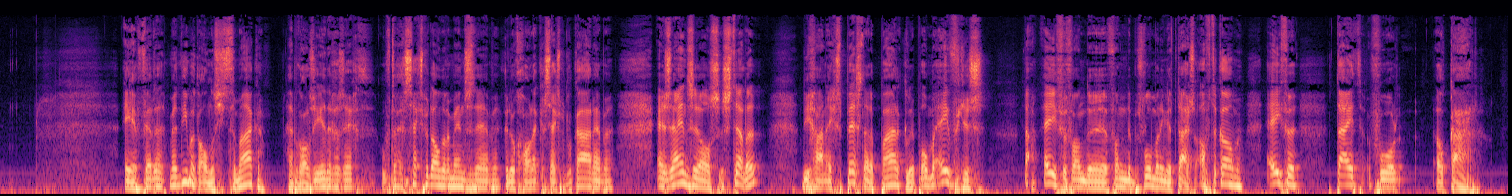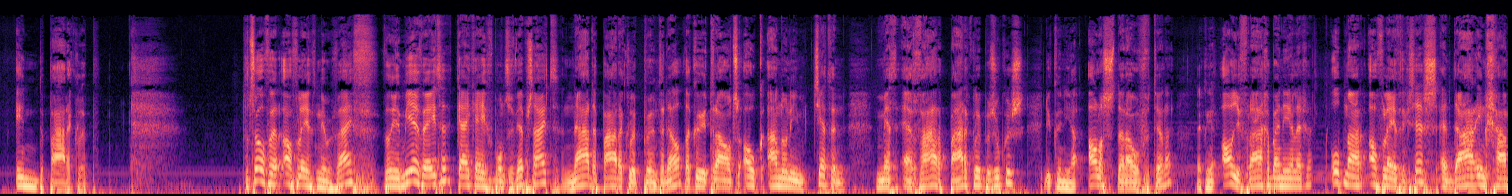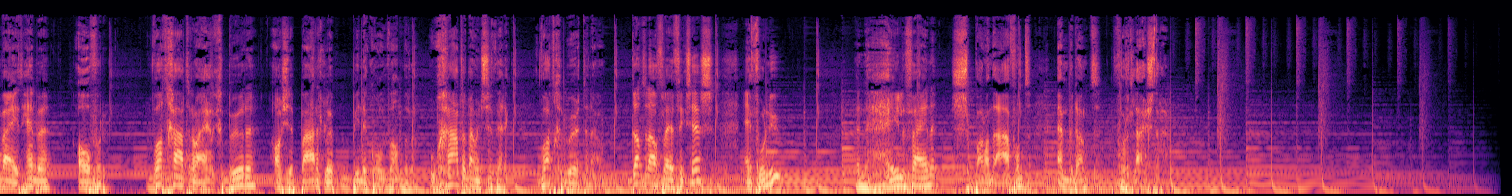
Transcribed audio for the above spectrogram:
En je hebt verder met niemand anders iets te maken. Heb ik al eens eerder gezegd. Hoeft echt seks met andere mensen te hebben. Je kunt ook gewoon lekker seks met elkaar hebben. Er zijn zelfs stellen die gaan expres naar de paardenclub om eventjes ja, even van de, van de beslommeringen thuis af te komen. Even tijd voor elkaar in de parenclub. Tot zover aflevering nummer 5. Wil je meer weten? Kijk even op onze website nadeparenclub.nl. Daar kun je trouwens ook anoniem chatten met ervaren parenclubbezoekers. Die kunnen je alles daarover vertellen. Daar kun je al je vragen bij neerleggen. Op naar aflevering 6 en daarin gaan wij het hebben over wat gaat er nou eigenlijk gebeuren als je de paardenclub binnenkomt wandelen? Hoe gaat het nou in zijn werk? Wat gebeurt er nou? Dat in aflevering 6. En voor nu een hele fijne, spannende avond en bedankt voor het luisteren.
